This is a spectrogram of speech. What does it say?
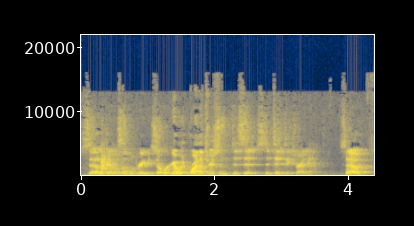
So General Assembly preview. So we're going running through some statistics right now. So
